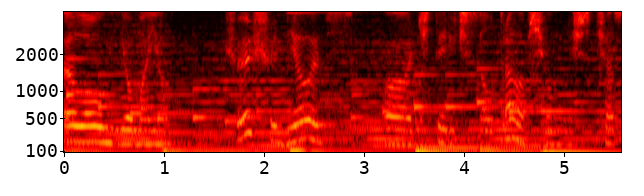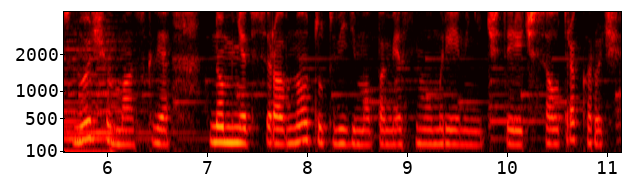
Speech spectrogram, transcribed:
Hello, ё-моё. Что еще делать в 4 часа утра? Вообще у меня сейчас ночью в Москве, но мне все равно тут, видимо, по местному времени 4 часа утра, короче,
